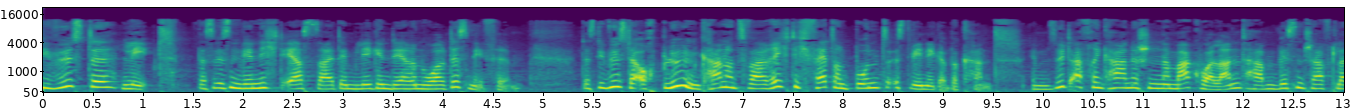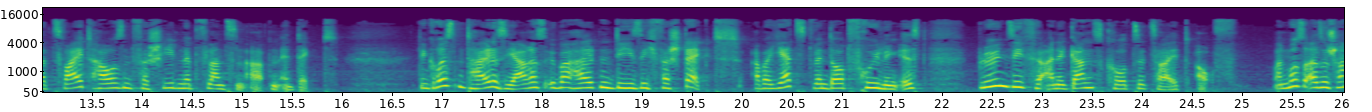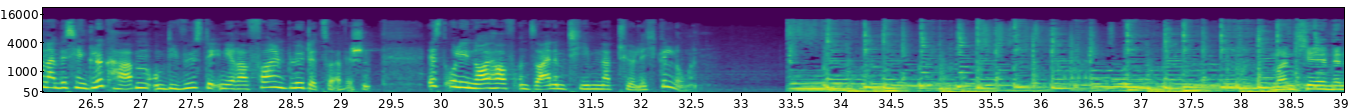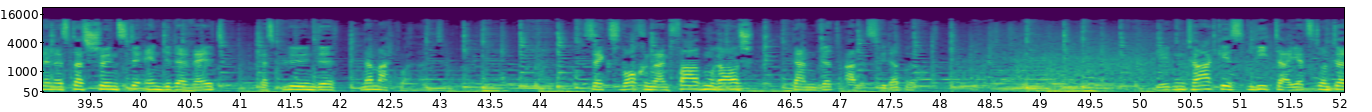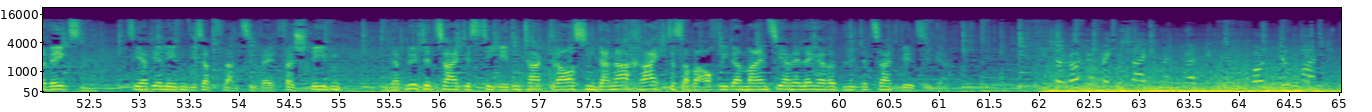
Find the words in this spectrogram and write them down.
Die Wüste lebt. Das wissen wir nicht erst seit dem legendären Walt Disney-Film. Dass die Wüste auch blühen kann, und zwar richtig fett und bunt, ist weniger bekannt. Im südafrikanischen Namakwa-Land haben Wissenschaftler 2000 verschiedene Pflanzenarten entdeckt. Den größten Teil des Jahres über halten die sich versteckt. Aber jetzt, wenn dort Frühling ist, blühen sie für eine ganz kurze Zeit auf. Man muss also schon ein bisschen Glück haben, um die Wüste in ihrer vollen Blüte zu erwischen ist Uli Neuhoff und seinem Team natürlich gelungen. Manche nennen es das schönste Ende der Welt, das blühende Namakwa-Land. Sechs Wochen ein Farbenrausch, dann wird alles wieder braun. Jeden Tag ist Lita jetzt unterwegs. Sie hat ihr Leben dieser Pflanzenwelt verschrieben in der Blütezeit ist sie jeden Tag draußen. Danach reicht es aber auch wieder, meint sie. Eine längere Blütezeit will sie gar nicht.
